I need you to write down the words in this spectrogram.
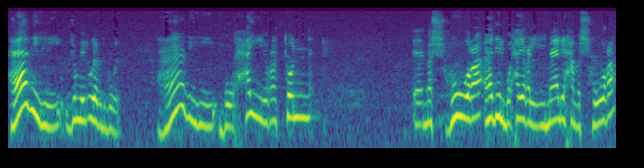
هذه الجملة الأولى بتقول هذه بحيرة مشهورة هذه البحيرة المالحة مشهورة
